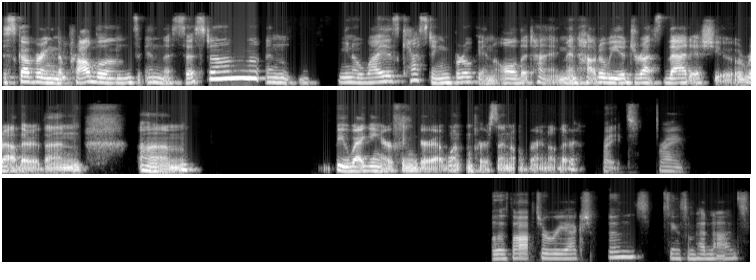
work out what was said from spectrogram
discovering the problems in the system and you know why is casting broken all the time? And how do we address that issue rather than um, be wagging our finger at one person over another. right right other thoughts or reactions seeing some head nods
